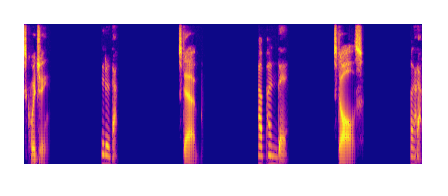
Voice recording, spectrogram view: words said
squidgy, 흐르다, stab, 합한데, stalls, 하다,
